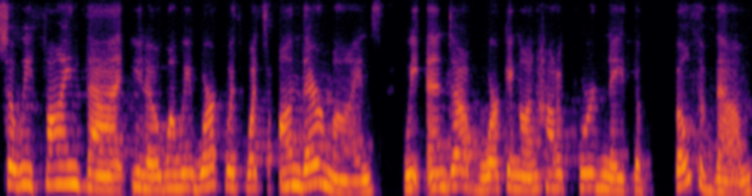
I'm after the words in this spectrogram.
So we find that, you know, when we work with what's on their minds, we end up working on how to coordinate the both of them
